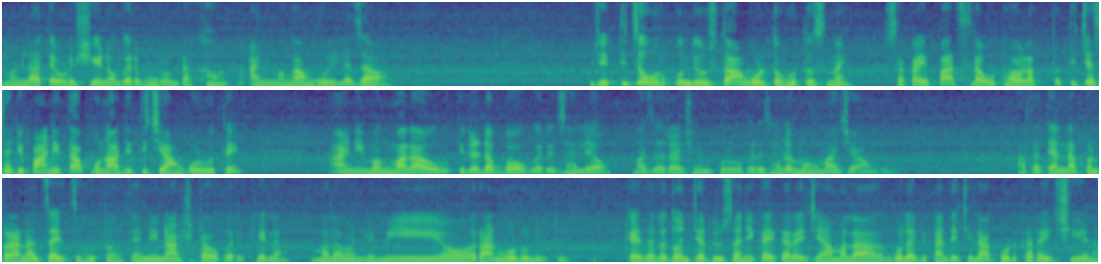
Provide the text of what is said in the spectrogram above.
म्हणलं आता एवढं शेण वगैरे भरून टाकावं आणि मग आंघोळीला जावा. म्हणजे तिचं उरकून दिवस तर आंघोळ तर होतच नाही. सकाळी पाचला उठावं लागतं. तिच्यासाठी पाणी तापून आधी तिची आंघोळ होते. आणि मग मला तिला डब्बा वगैरे झाल्यावर माझं राशनकोळ वगैरे झालं मग माझ्या आंघोळ. आता त्यांना पण रानात जायचं होतं त्यांनी नाश्ता वगैरे केला. मला म्हणले मी रान ओढून येतो काय झालं दोन चार दिवसांनी काय करायची आम्हाला गुलाबी कांद्याची लागवड करायची आहे ना.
